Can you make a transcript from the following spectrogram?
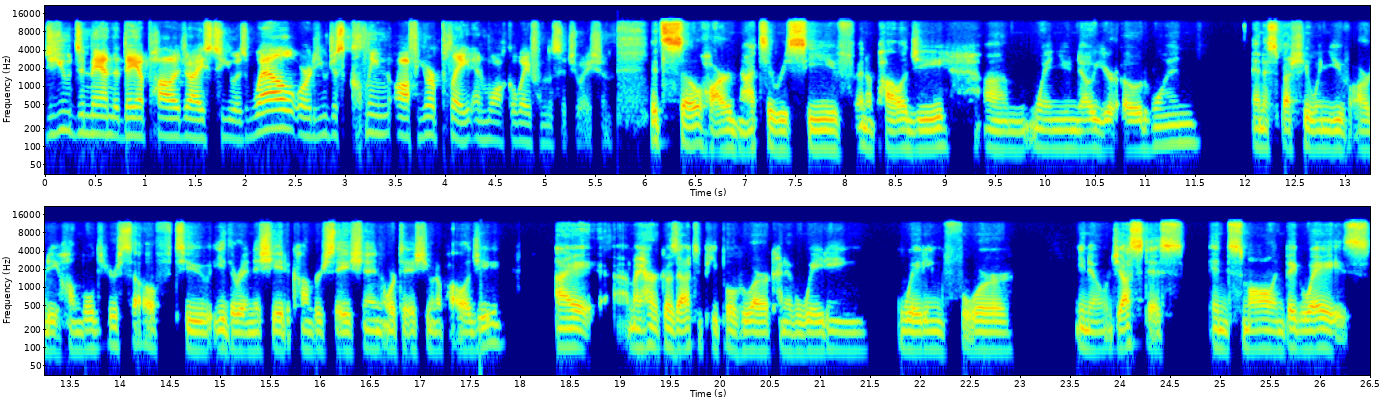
do you demand that they apologize to you as well or do you just clean off your plate and walk away from the situation? It's so hard not to receive an apology um, when you know you're owed one and especially when you've already humbled yourself to either initiate a conversation or to issue an apology i my heart goes out to people who are kind of waiting waiting for you know justice in small and big ways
